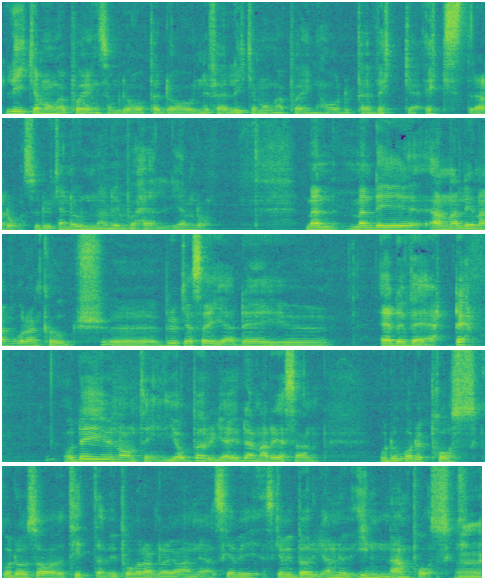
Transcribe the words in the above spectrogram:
lika många poäng som du har per dag. Ungefär lika många poäng har du per vecka extra då. Så du kan unna dig Mm. på helgen då. Men, men det Anna-Lena, våran coach, eh, brukar säga det är ju Är det värt det? Och det är ju någonting. Jag började ju denna resan och då var det påsk och då sa, tittade vi på varandra jag och Anja. Ska vi, ska vi börja nu innan påsk? Mm.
